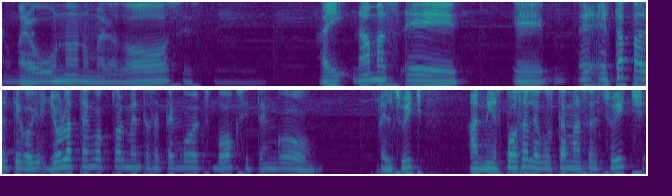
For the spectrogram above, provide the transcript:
número uno, número dos, este, ahí nada más eh, eh, está padre, te digo, yo la tengo actualmente, o sea, tengo Xbox y tengo el Switch. A mi esposa le gusta más el Switch.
